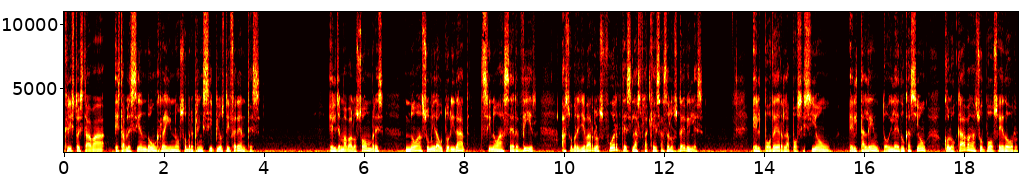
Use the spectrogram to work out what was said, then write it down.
Cristo estaba estableciendo un reino sobre principios diferentes. Él llamaba a los hombres no a asumir autoridad, sino a servir, a sobrellevar los fuertes las flaquezas de los débiles. El poder, la posición, el talento y la educación colocaban a su poseedor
